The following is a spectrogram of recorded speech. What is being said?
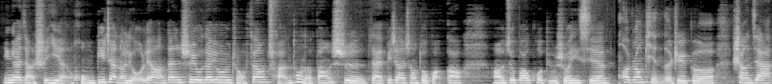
应该讲是眼红 B 站的流量，但是又在用一种非常传统的方式在 B 站上做广告，然后就包括比如说一些化妆品的这个商家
